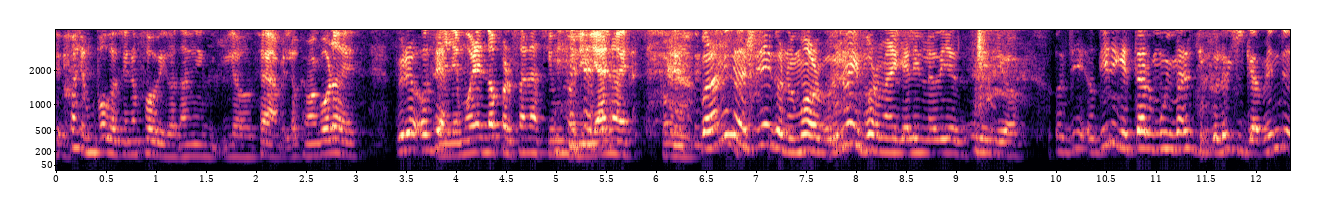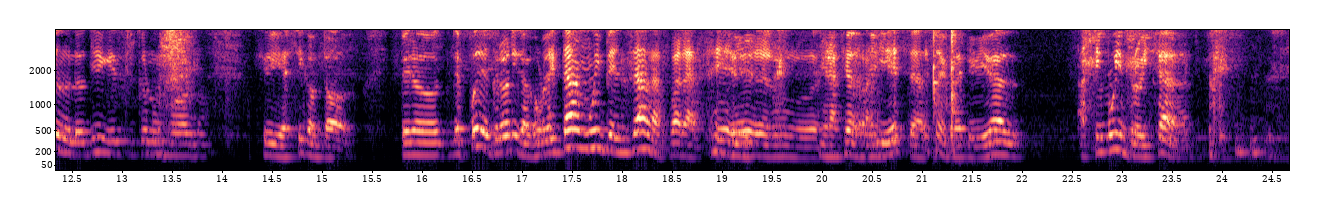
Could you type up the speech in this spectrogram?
Igual un poco xenofóbico también. Lo, o sea, lo que me acuerdo es. Pero, o sea, el de mueren dos personas y un boliviano es como. para mí no decía con humor, porque no hay forma de que alguien lo diga en serio. O tiene que estar muy mal psicológicamente o lo tiene que decir con humor. Sí, así con todo. Pero después de Crónica, como Porque es, estaban muy pensadas para ser Gracioso. y es, racistas. es una creatividad así muy improvisada.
